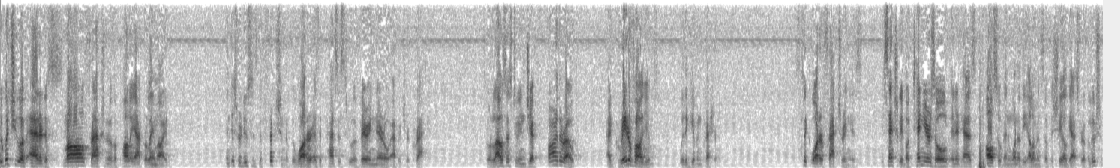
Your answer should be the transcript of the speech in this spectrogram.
to which you have added a small fraction of a polyacrylamide. And this reduces the friction of the water as it passes through a very narrow aperture crack. So it allows us to inject farther out at greater volumes with a given pressure. Slick water fracturing is essentially about 10 years old, and it has also been one of the elements of the shale gas revolution.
